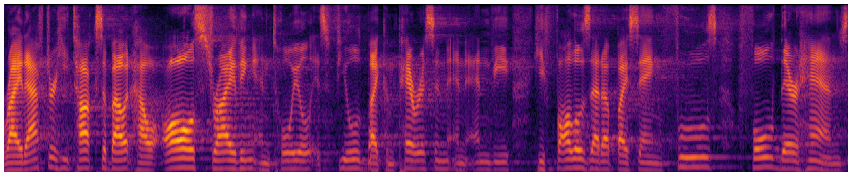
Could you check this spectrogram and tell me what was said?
Right after he talks about how all striving and toil is fueled by comparison and envy, he follows that up by saying, Fools fold their hands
